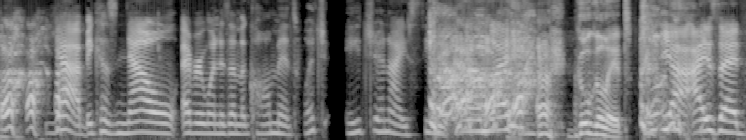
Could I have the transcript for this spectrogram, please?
yeah, because now everyone is in the comments. What's HNIC? And I'm like, Google it. yeah, I said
